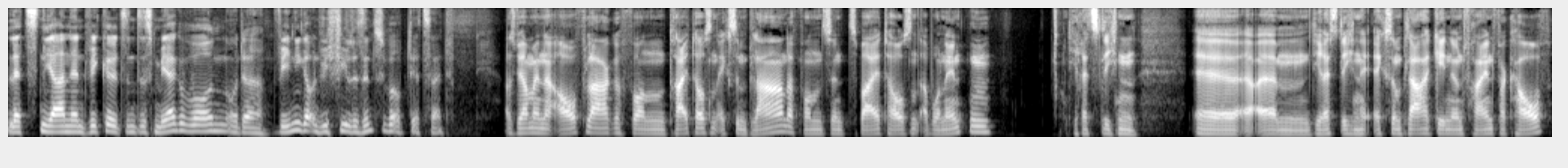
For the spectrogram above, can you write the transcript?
letzten Jahren entwickelt? Sind es mehr geworden oder weniger? Und wie viele sind es überhaupt derzeit? Also wir haben eine Auflage von 3000 Exemplaren, davon sind 2000 Abonnenten. Die restlichen äh, ähm, die restlichen Exemplare gehen in freien Verkauf.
